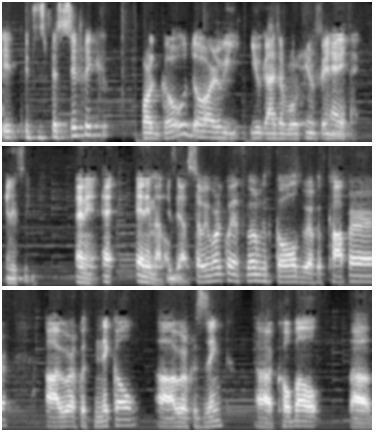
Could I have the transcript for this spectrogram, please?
it, it's specific for gold, or you guys are working with any, anything? Anything. Any any metals, yeah. So we work with we work with gold, we work with copper, uh, we work with nickel, uh, we work with zinc, uh, cobalt, uh,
